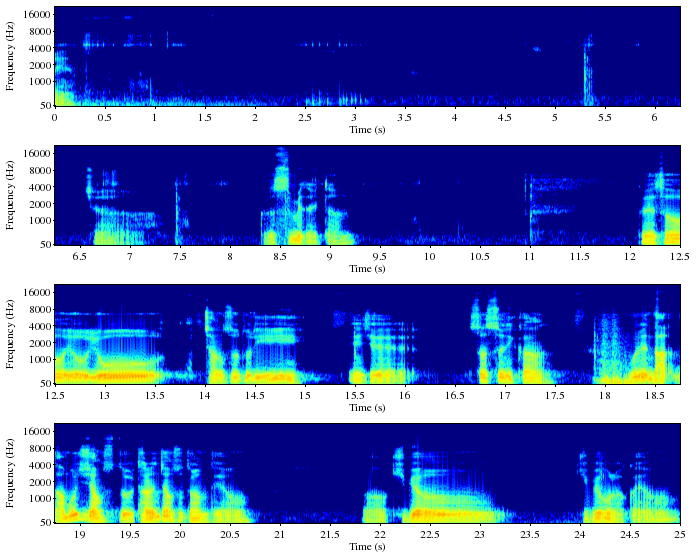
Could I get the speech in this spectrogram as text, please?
예. 자, 그렇습니다. 일단 그래서 요, 요 장수들이 이제 썼으니까 이번에 나, 나머지 장수들 다른 장수들 하면 돼요. 어, 기병 기병을 할까요?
